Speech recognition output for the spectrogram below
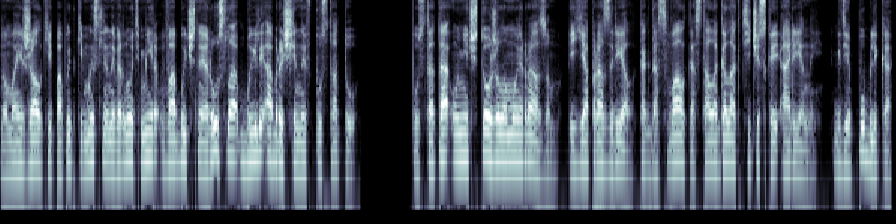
Но мои жалкие попытки мысленно вернуть мир в обычное русло были обращены в пустоту. Пустота уничтожила мой разум, и я прозрел, когда свалка стала галактической ареной, где публика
